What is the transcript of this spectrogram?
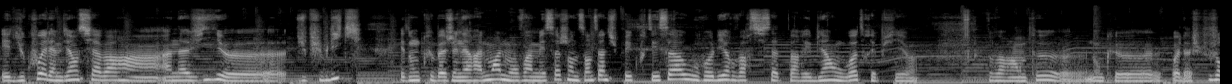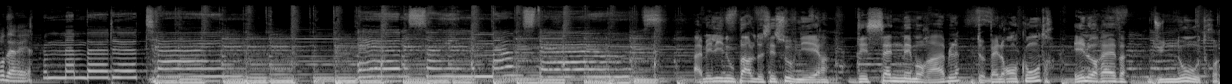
Et du coup, elle aime bien aussi avoir un, avis euh, du public. Et donc, bah, généralement, elle m'envoie un message en disant tiens, tu peux écouter ça ou relire, voir si ça te paraît bien ou autre. Et puis voir un peu. Euh, donc euh, voilà, je suis toujours derrière. Amélie nous parle de ses souvenirs, des scènes mémorables, de belles rencontres et le rêve d'une autre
